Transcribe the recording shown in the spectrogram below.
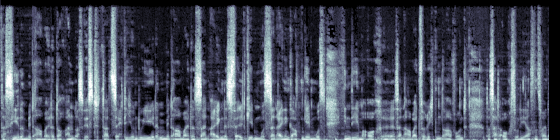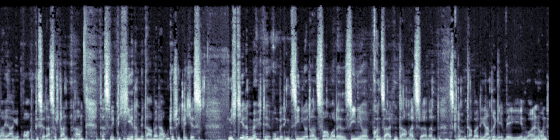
dass jeder Mitarbeiter doch anders ist tatsächlich und du jedem Mitarbeiter sein eigenes Feld geben musst, seinen eigenen Garten geben musst, in dem er auch äh, seine Arbeit verrichten darf. Und das hat auch so die ersten zwei, drei Jahre gebraucht, bis wir das verstanden haben, dass wirklich jeder Mitarbeiter unterschiedlich ist. Nicht jeder möchte unbedingt Senior Transformer oder Senior Consultant damals werden. Es gibt auch Mitarbeiter, die andere Wege gehen wollen und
